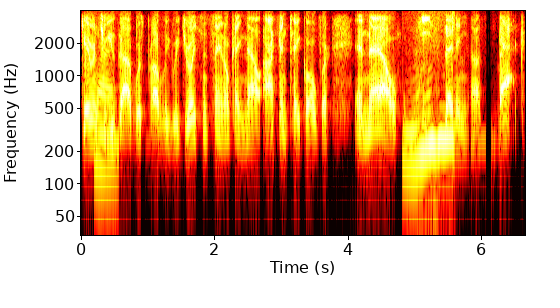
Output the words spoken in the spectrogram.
guarantee you, God was probably rejoicing, saying, okay, now I can take over. And now Mhm. He's setting us back,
